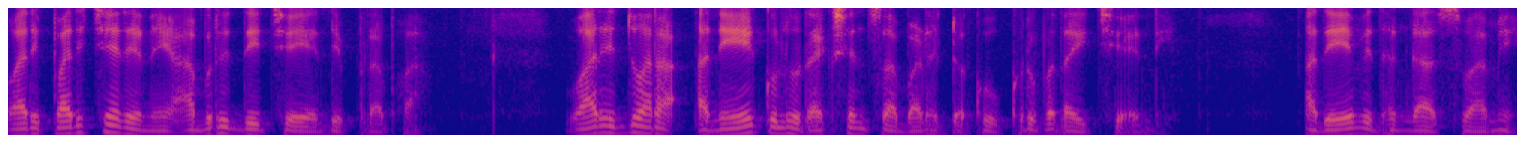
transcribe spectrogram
వారి పరిచర్యని అభివృద్ధి చేయండి ప్రభ. వారి ద్వారా అనేకులు రక్షించబడటకు కృపదయ చేయండి అదేవిధంగా స్వామి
